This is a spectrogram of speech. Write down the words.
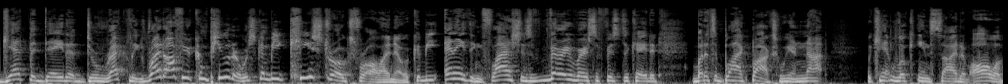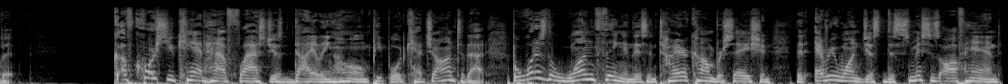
get the data directly right off your computer, which can be keystrokes for all I know. It could be anything. Flash is very, very sophisticated, but it's a black box. We are not, we can't look inside of all of it. Of course, you can't have Flash just dialing home. People would catch on to that. But what is the one thing in this entire conversation that everyone just dismisses offhand?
